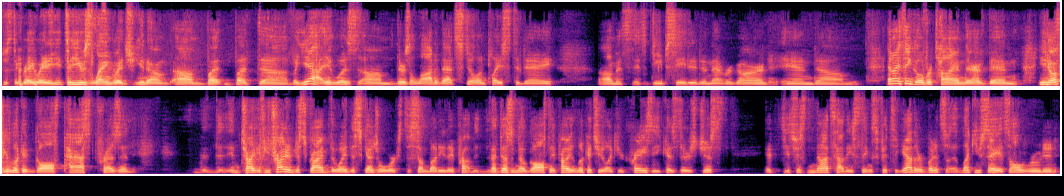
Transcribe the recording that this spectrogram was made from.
just a great way to to use language, you know. Um, but but uh, but yeah, it was. Um, there's a lot of that still in place today. Um, it's it's deep seated in that regard, and um, and I think over time there have been, you know, if you look at golf, past, present, and try if you try to describe the way the schedule works to somebody they probably that doesn't know golf they probably look at you like you're crazy because there's just it, it's just nuts how these things fit together but it's like you say it's all rooted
